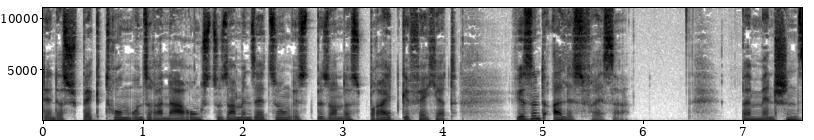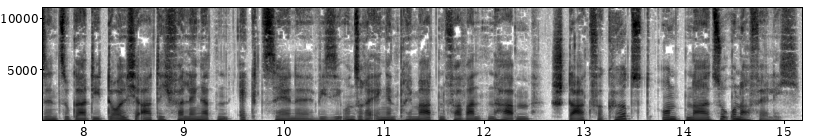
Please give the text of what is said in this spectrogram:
denn das Spektrum unserer Nahrungszusammensetzung ist besonders breit gefächert. Wir sind Allesfresser. Beim Menschen sind sogar die dolchartig verlängerten Eckzähne, wie sie unsere engen Primatenverwandten haben, stark verkürzt und nahezu unauffällig.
